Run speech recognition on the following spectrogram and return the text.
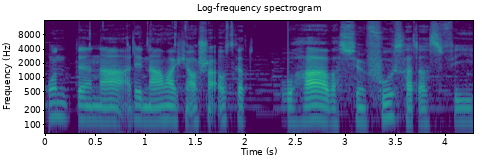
Und der Na den Namen habe ich mir auch schon ausgedacht. Oha, was für ein Fuß hat das Vieh.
